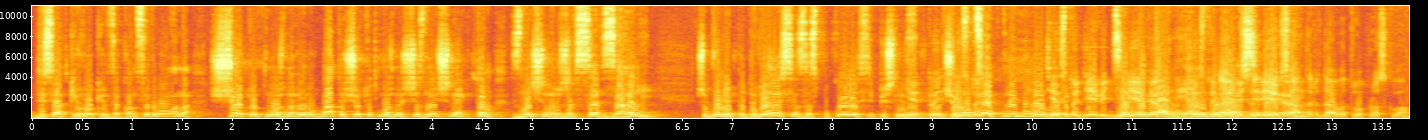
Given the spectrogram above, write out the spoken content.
десятків років законсервована. Що тут можна вирубати, що тут можна ще знищити, як там знищено вже все взагалі. Щоб вони подивилися, заспокоїлися і пішли. Ні, собі. то есть Чому ті це сто- не було ті 109 це дерев'я, питання? Я ті не 109 догадався. деревья. Александр, да, вот вопрос к вам.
